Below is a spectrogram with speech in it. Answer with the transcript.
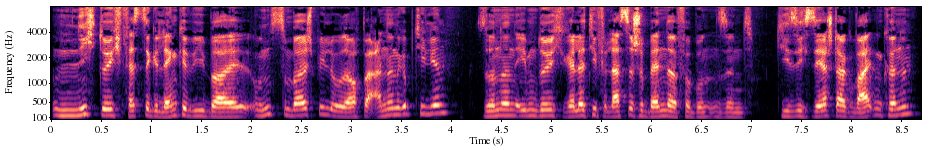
nicht durch feste Gelenke wie bei uns zum Beispiel oder auch bei anderen Reptilien, sondern eben durch relativ elastische Bänder verbunden sind, die sich sehr stark weiten können,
